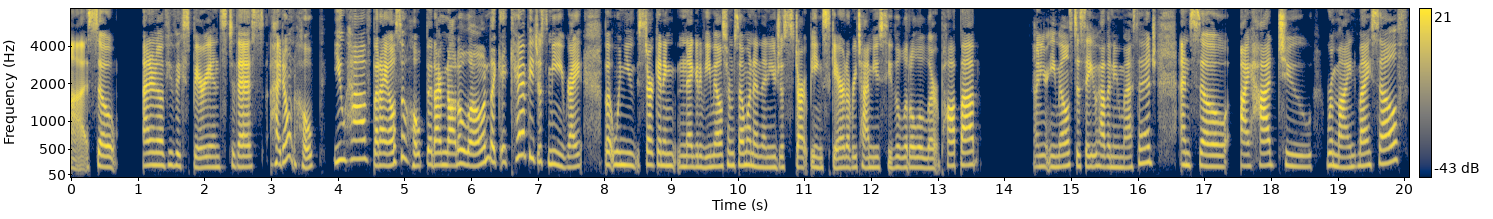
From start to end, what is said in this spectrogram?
Uh, so I don't know if you've experienced this. I don't hope you have, but I also hope that I'm not alone. Like it can't be just me, right? But when you start getting negative emails from someone and then you just start being scared every time you see the little alert pop up on your emails to say you have a new message. And so I had to remind myself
